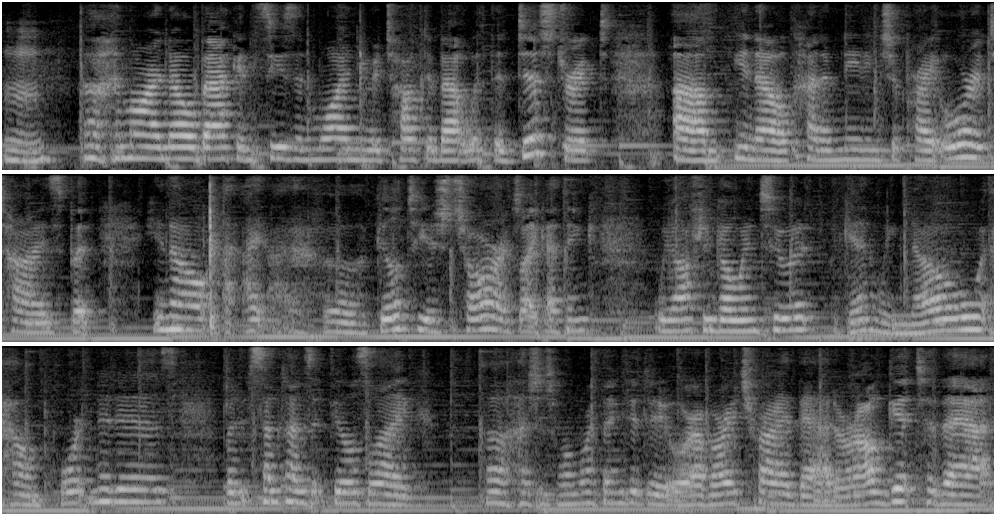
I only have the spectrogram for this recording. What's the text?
Mm. Uh, and Laura, I know back in season one you had talked about with the district, um, you know, kind of needing to prioritize, but you know, I, I uh, guilty as charged. Like I think we often go into it again. We know how important it is, but it, sometimes it feels like, oh, that's just one more thing to do, or I've already tried that, or I'll get to that.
